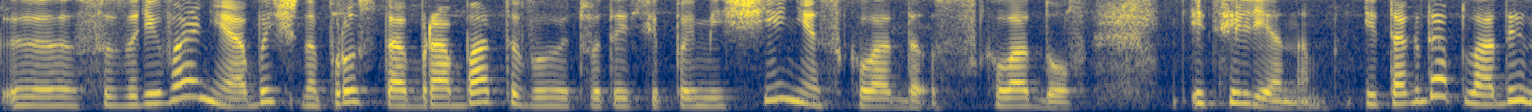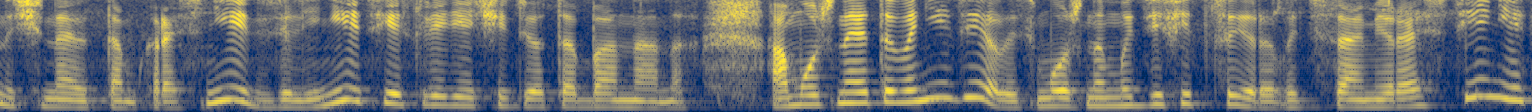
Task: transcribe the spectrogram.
э, созревание, обычно просто обрабатывают вот эти помещения складов, складов этиленом. И тогда плоды начинают там краснеть, зеленеть, если речь идет о бананах. А можно этого не делать. Можно модифицировать сами растения,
